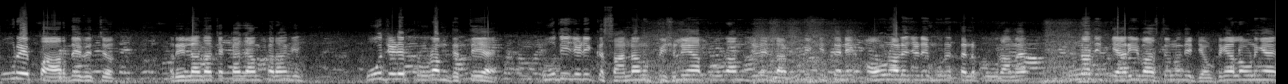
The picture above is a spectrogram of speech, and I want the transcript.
ਪੂਰੇ ਭਾਰ ਦੇ ਵਿੱਚ ਰੇਲਾਂ ਦਾ ਚੱਕਾ ਜਾਮ ਕਰਾਂਗੇ। ਉਹ ਜਿਹੜੇ ਪ੍ਰੋਗਰਾਮ ਦਿੱਤੇ ਆ, ਉਹਦੀ ਜਿਹੜੀ ਕਿਸਾਨਾਂ ਨੂੰ ਪਿਛਲਿਆਂ ਪ੍ਰੋਗਰਾਮ ਜਿਹੜੇ ਲਾਗੂ ਵੀ ਕੀਤੇ ਨੇ, ਆਉਣ ਵਾਲੇ ਜਿਹੜੇ ਮੂਰੇ ਤਿੰਨ ਪ੍ਰੋਗਰਾਮ ਹੈ, ਉਹਨਾਂ ਦੀ ਤਿਆਰੀ ਵਾਸਤੇ ਉਹਨਾਂ ਦੀ ਡਿਊਟੀਆਂ ਲਾਉਣੀਆਂ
